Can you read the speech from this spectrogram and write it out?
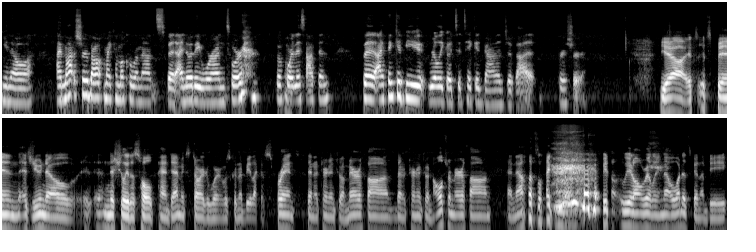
you know, I'm not sure about My Chemical Romance, but I know they were on tour before oh. this happened. But I think it'd be really good to take advantage of that for sure. Yeah, it's it's been as you know, initially this whole pandemic started where it was going to be like a sprint, then it turned into a marathon, then it turned into an ultra marathon, and now it's like we don't, we don't, we don't really know what it's going to be.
